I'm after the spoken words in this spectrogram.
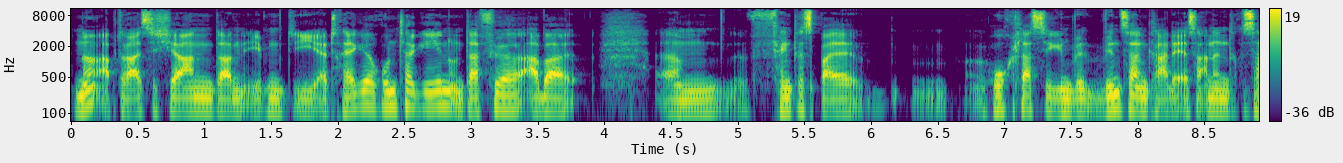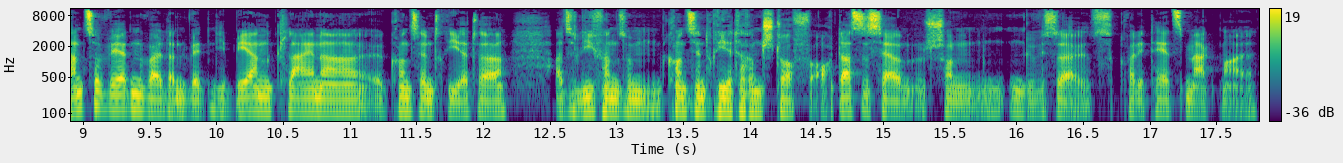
ne, ab 30 Jahren dann eben die Erträge runtergehen und dafür aber ähm, fängt es bei hochklassigen Winzern gerade erst an interessant zu werden, weil dann werden die Beeren kleiner, äh, konzentrierter, also liefern so einen konzentrierteren Stoff. Auch das ist ja schon ein gewisses Qualitätsmerkmal.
